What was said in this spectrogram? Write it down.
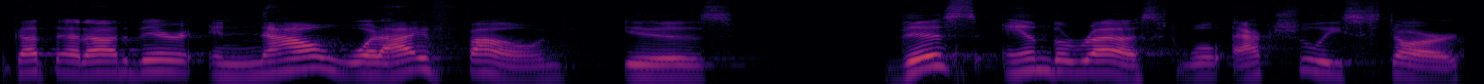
I got that out of there. And now what I've found is this and the rest will actually start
